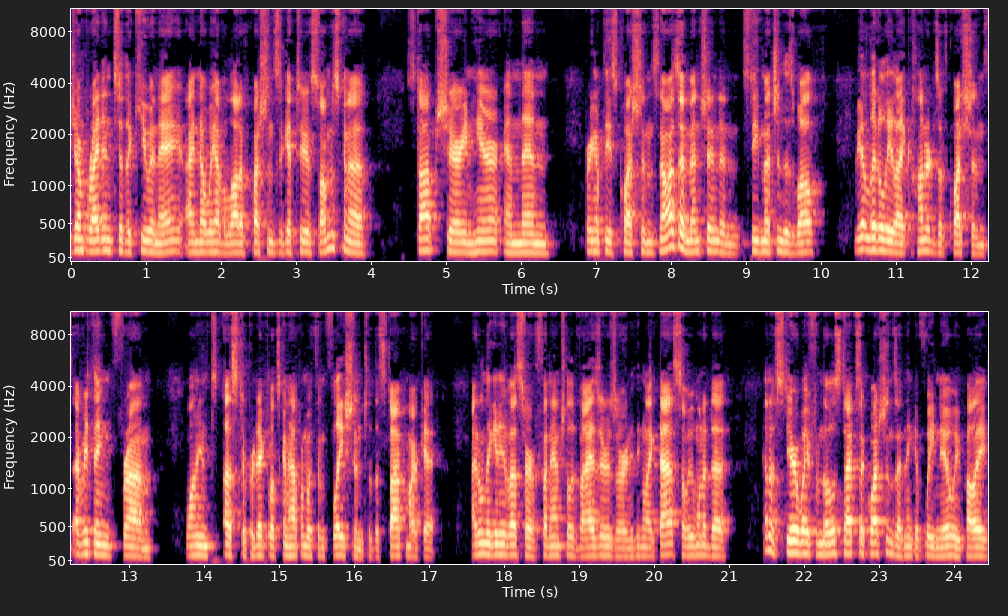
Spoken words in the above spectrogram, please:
jump right into the Q and A? I know we have a lot of questions to get to, so I'm just gonna stop sharing here and then bring up these questions. Now, as I mentioned and Steve mentioned as well, we had literally like hundreds of questions. Everything from wanting us to predict what's going to happen with inflation to the stock market. I don't think any of us are financial advisors or anything like that, so we wanted to kind of steer away from those types of questions. I think if we knew, we probably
